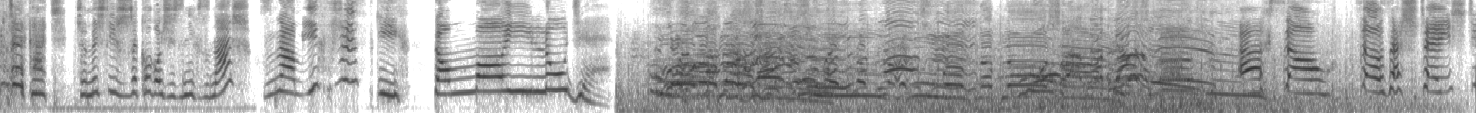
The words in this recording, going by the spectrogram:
Doczekać. Czy myślisz, że kogoś z nich znasz? Znam ich wszystkich. To moi ludzie. Na plaży! Ach, są! Co za szczęście!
